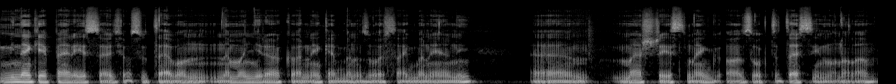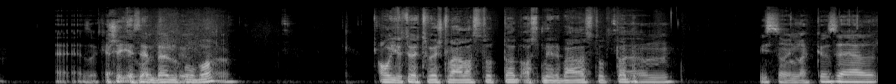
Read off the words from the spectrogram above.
mindenképpen része, hogy hosszú távon nem annyira akarnék ebben az országban élni. Másrészt meg az oktatás színvonala. Ez a És ezen belül hova? Ahogy az ötvöst választottad, azt miért választottad? Um, viszonylag közel,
